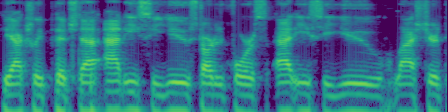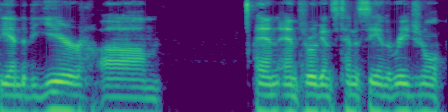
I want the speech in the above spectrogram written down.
he actually pitched at, at ECU, started for us at ECU last year at the end of the year, um, and and threw against Tennessee in the regional.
